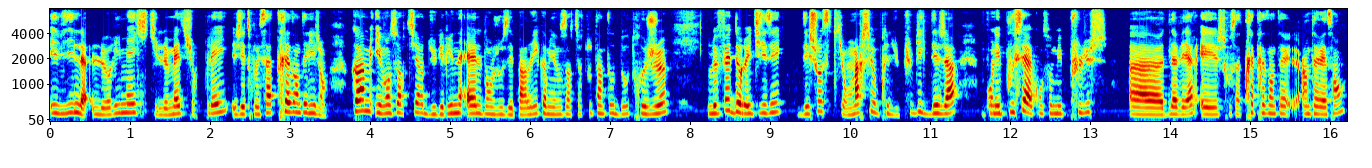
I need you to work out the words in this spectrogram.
Evil, le remake, qu'ils le mettent sur Play, j'ai trouvé ça très intelligent. Comme ils vont sortir du Green Hell dont je vous ai parlé, comme ils vont sortir tout un tas d'autres jeux, le fait de réutiliser des choses qui ont marché auprès du public déjà vont les pousser à consommer plus euh, de la VR et je trouve ça très très intéressant.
